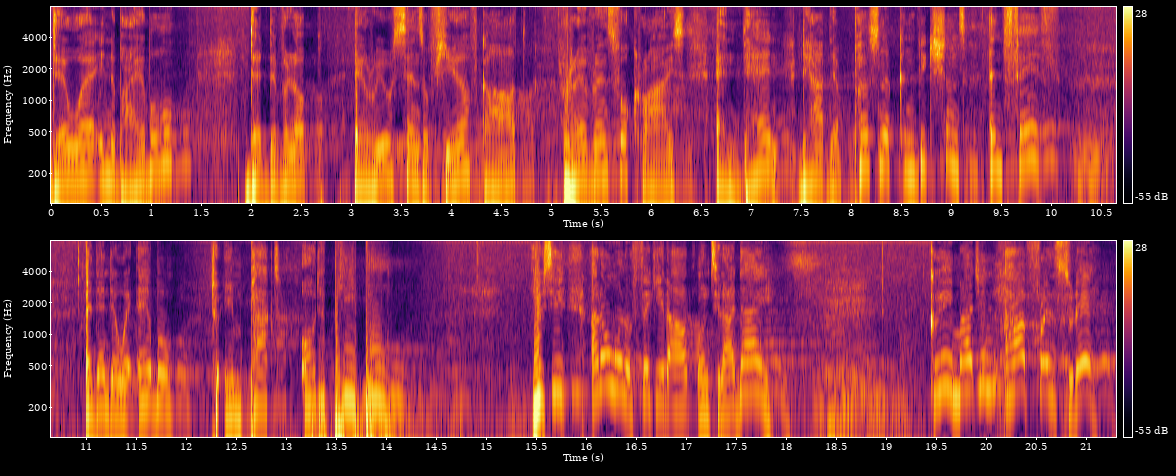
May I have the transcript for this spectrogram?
they were in the Bible, they developed a real sense of fear of God, reverence for Christ, and then they have their personal convictions and faith. And then they were able to impact other people. You see, I don't want to fake it out until I die. Can you imagine? I have friends today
